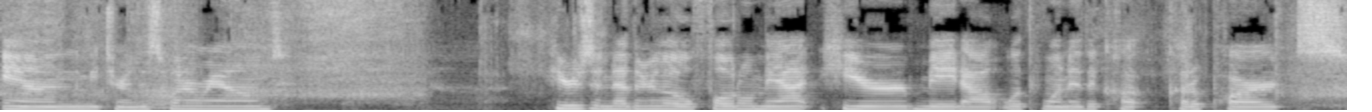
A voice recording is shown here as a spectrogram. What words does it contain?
And let me turn this one around. Here's another little photo mat here made out with one of the cut, cut aparts.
